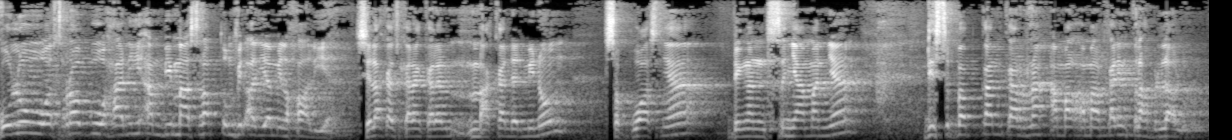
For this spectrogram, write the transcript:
Kulu wasrabu hani'an bima asrabtum fil ayyamil khaliyah. Silahkan sekarang kalian makan dan minum sepuasnya dengan senyamannya disebabkan karena amal-amal kalian telah berlalu.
